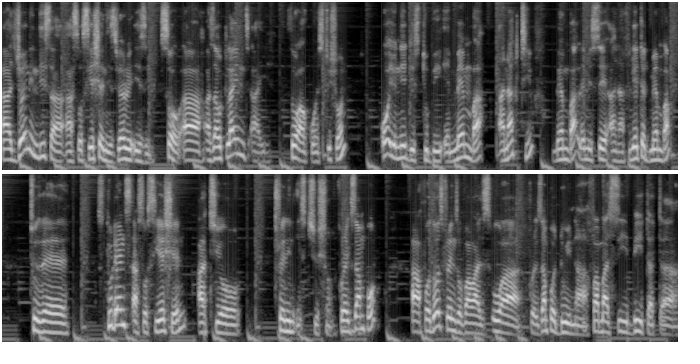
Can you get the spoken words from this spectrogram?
uh, joining this association is very easy. So as outlined I, through our constitution, all you need is to be a member, an active member, let me say an affiliated member to the Students Association at your training institution. For example, uh, for those friends of ours who are, for example, doing a pharmacy, be it at uh,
